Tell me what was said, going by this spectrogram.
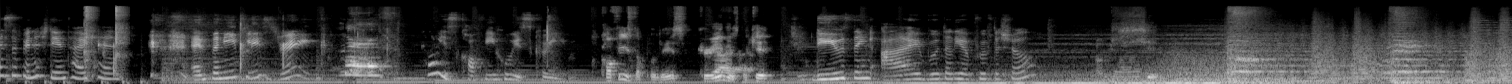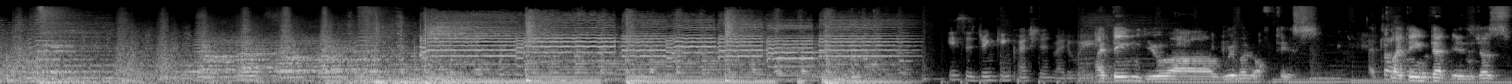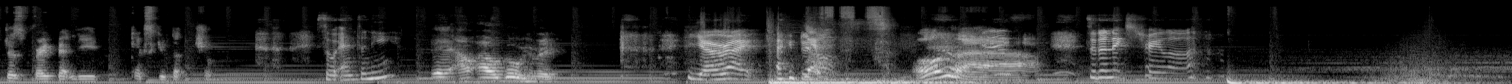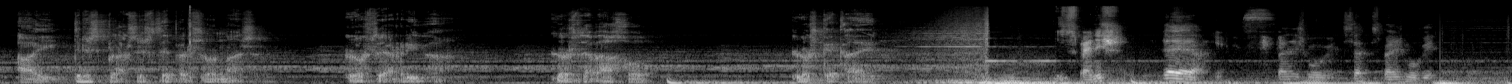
has to finish the entire can. Anthony, please drink. No! Who is coffee? Who is Kareem? Coffee is the police, Kareem Yeah, is the kid. Do you think I brutally approve the show? Oh shit. It's a drinking question, by the way. I think you are women of taste. I, So I think that is just just very badly executed show. So, Anthony? Yeah, I'll, I'll go with Ray. You're right. I do Yes! Alright. not. To the next trailer. Hay tres clases de personas. Los de arriba, los de abajo, los que caen. Spanish. Yeah, yeah, yeah. Yes. Spanish movie. Spanish movie.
